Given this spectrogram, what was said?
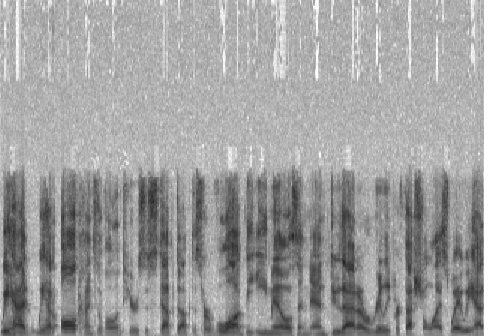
we had we had all kinds of volunteers who stepped up to sort of log the emails and and do that in a really professionalized way. We had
